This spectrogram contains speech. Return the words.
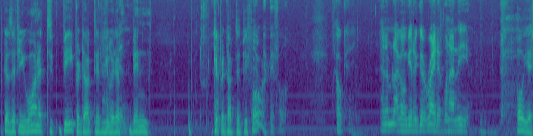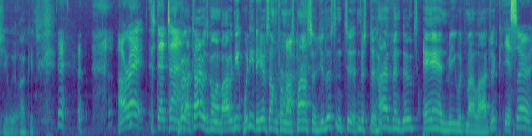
Because if you wanted to be productive, you would have have been get productive before. Before. Okay. And I'm not going to get a good write up when I leave. Oh yes, you will. I'll get you. All right. It's that time. But our time is going by. We need we need to hear something from our sponsors. You listen to Mr. Heisman Dukes and me with my logic. yes, sir.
